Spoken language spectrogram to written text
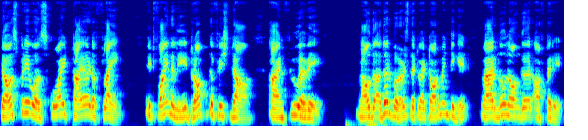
The osprey was quite tired of flying. It finally dropped the fish down and flew away. Now the other birds that were tormenting it were no longer after it.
